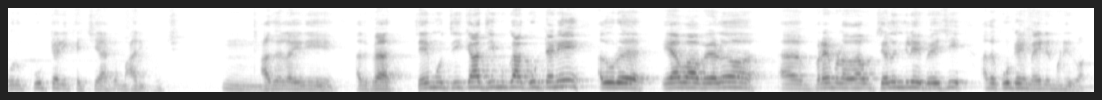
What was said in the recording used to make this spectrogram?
ஒரு கூட்டணி கட்சியாக மாறிப்போச்சு. அதில் இனி அது தேமுதிக திமுக கூட்டணி அது ஒரு ஏவா வேலும் பிரேமலதாவும் தெலுங்குலேயே பேசி அந்த கூட்டணி மெயின்டைன் பண்ணிடுவாங்க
